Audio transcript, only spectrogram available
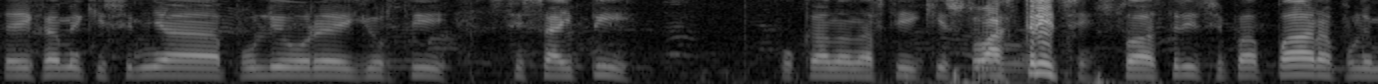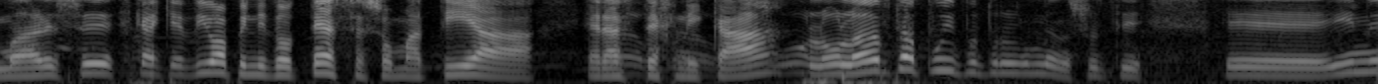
Ε, είχαμε και σε μια πολύ ωραία γιορτή στη Σαϊπή που κάναν αυτοί εκεί στο, στο Αστρίτσι. Στο Αστρίτσι, πάρα πολύ μ' άρεσε. Είχα και δύο απεινιδωτές σε σωματεία ερασιτεχνικά. Όλα, όλα αυτά που είπε προηγουμένως, ότι ε, είναι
